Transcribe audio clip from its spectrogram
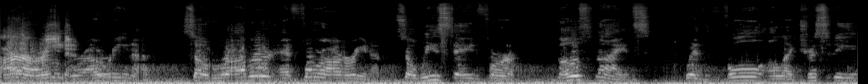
Our arena. arena. So Robert at Four R Arena. So we stayed for both nights with full electricity,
